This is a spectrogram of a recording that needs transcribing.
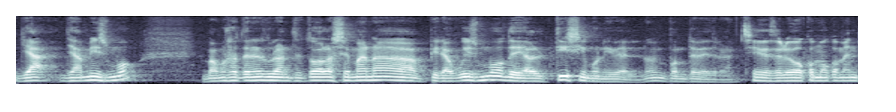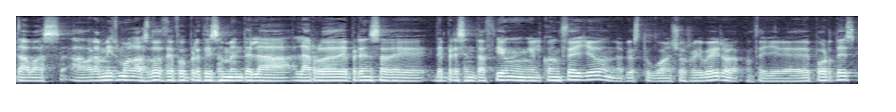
ya, ya mismo, vamos a tener durante toda la semana piragüismo de altísimo nivel ¿no? en Pontevedra. Sí, desde luego, como comentabas, ahora mismo a las 12 fue precisamente la, la rueda de prensa de, de presentación en el Concello, en la que estuvo Anxo Ribeiro, la Concellería de Deportes,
